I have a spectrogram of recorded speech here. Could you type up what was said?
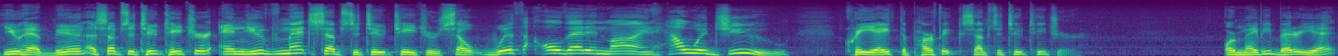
You have been a substitute teacher and you've met substitute teachers. So, with all that in mind, how would you create the perfect substitute teacher? Or maybe better yet,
